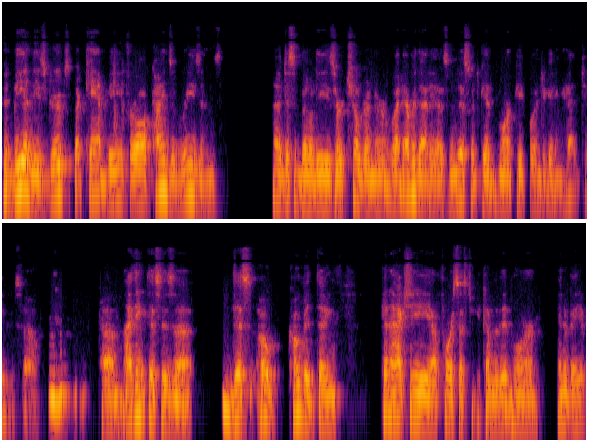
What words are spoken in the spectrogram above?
could be in these groups but can't be for all kinds of reasons, uh, disabilities or children or whatever that is. And this would get more people into getting ahead too. So Mhm. um, I think this is a this whole COVID thing can actually uh, force us to become a bit more innovative.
